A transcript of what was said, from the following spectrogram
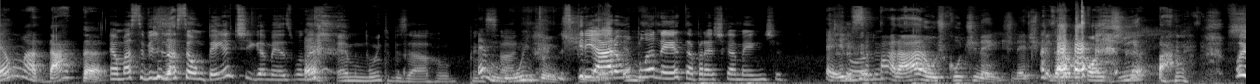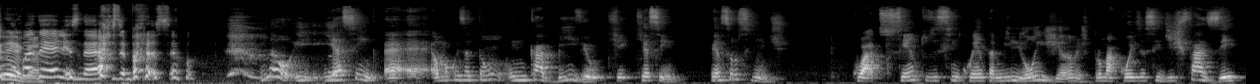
É uma data. É uma civilização é... bem antiga mesmo, né? É, é muito bizarro pensar. É muito antigo. Eles criaram é um planeta, praticamente. É, eles Olha. separaram os continentes, né? Eles pegaram uma cordinha. Pá. Foi Chega. culpa deles, né? A separação. Não, e, e assim, é, é uma coisa tão incabível que, que, assim, pensa no seguinte: 450 milhões de anos para uma coisa se desfazer.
